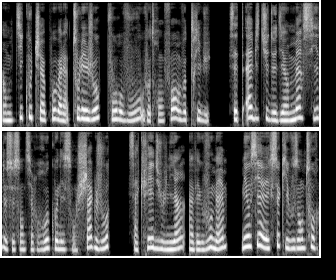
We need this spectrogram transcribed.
un petit coup de chapeau, voilà, tous les jours pour vous, votre enfant, votre tribu. Cette habitude de dire merci, de se sentir reconnaissant chaque jour, ça crée du lien avec vous-même, mais aussi avec ceux qui vous entourent.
